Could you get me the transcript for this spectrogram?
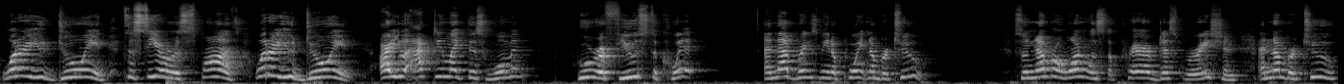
What are you doing to see a response? What are you doing? Are you acting like this woman who refused to quit? And that brings me to point number 2 so, number one was the prayer of desperation, and number two,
